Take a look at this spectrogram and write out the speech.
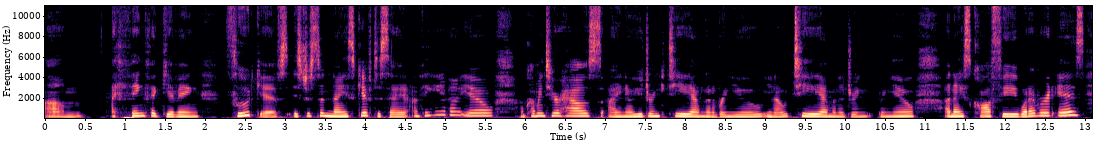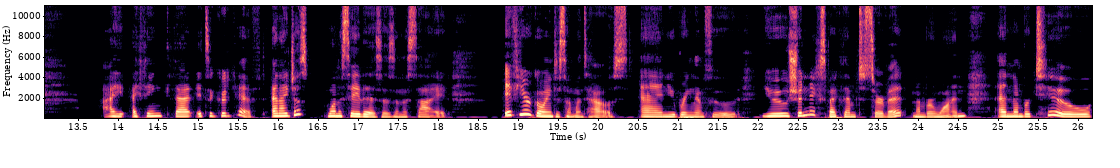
um, I think that giving food gifts is just a nice gift to say, I'm thinking about you. I'm coming to your house. I know you drink tea. I'm going to bring you, you know, tea. I'm going to drink, bring you a nice coffee, whatever it is. I, I think that it's a good gift. And I just want to say this as an aside if you're going to someone's house and you bring them food, you shouldn't expect them to serve it, number one. And number two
